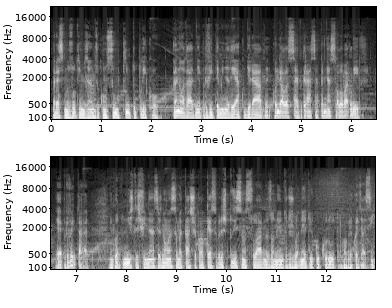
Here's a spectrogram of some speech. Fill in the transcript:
Parece que nos últimos anos o consumo quintuplicou. A dar dinheiro por vitamina D à colherada quando ela sai de graça a apanhar sol ao ar livre. É aproveitar. Enquanto o Ministro das Finanças não lança uma taxa qualquer sobre a exposição solar na zona entre o Joanete e o Cucuruto ou qualquer coisa assim.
